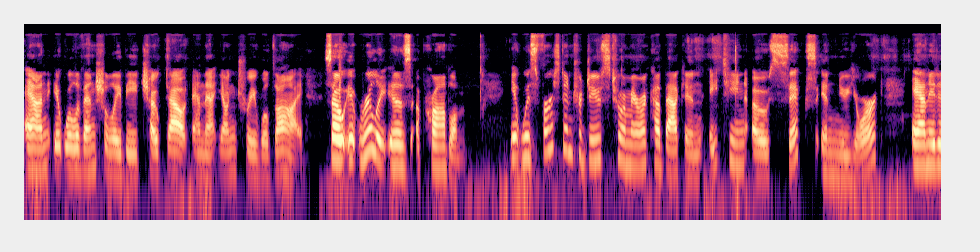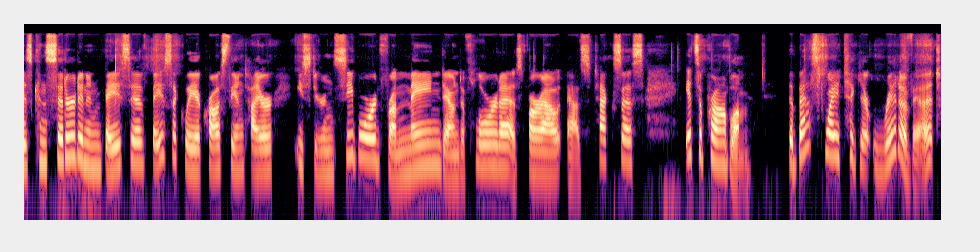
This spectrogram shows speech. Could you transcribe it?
and it will eventually be choked out and that young tree will die. So it really is a problem. It was first introduced to America back in 1806 in New York and it is considered an invasive basically across the entire eastern seaboard from Maine down to Florida as far out as Texas it's a problem. The best way to get rid of it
